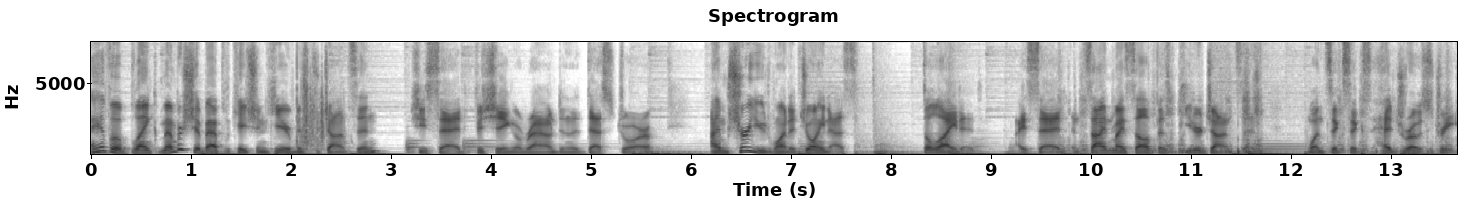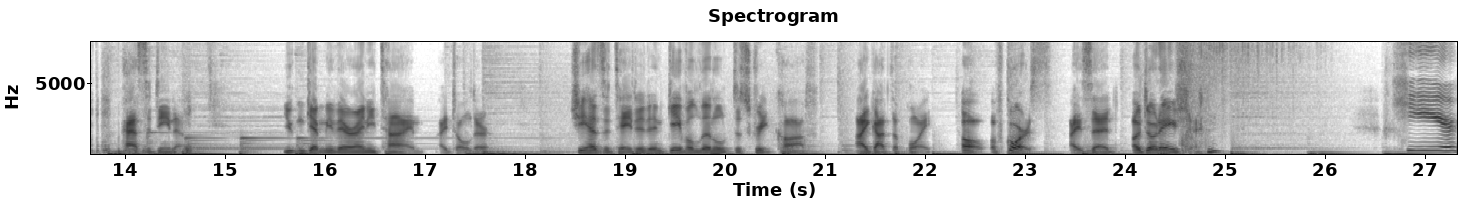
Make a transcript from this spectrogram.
I have a blank membership application here, Mr. Johnson, she said, fishing around in the desk drawer. I'm sure you'd want to join us. Delighted, I said, and signed myself as Peter Johnson, 166 Hedgerow Street, Pasadena. You can get me there anytime, I told her. She hesitated and gave a little discreet cough. I got the point. Oh, of course, I said, a donation. he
